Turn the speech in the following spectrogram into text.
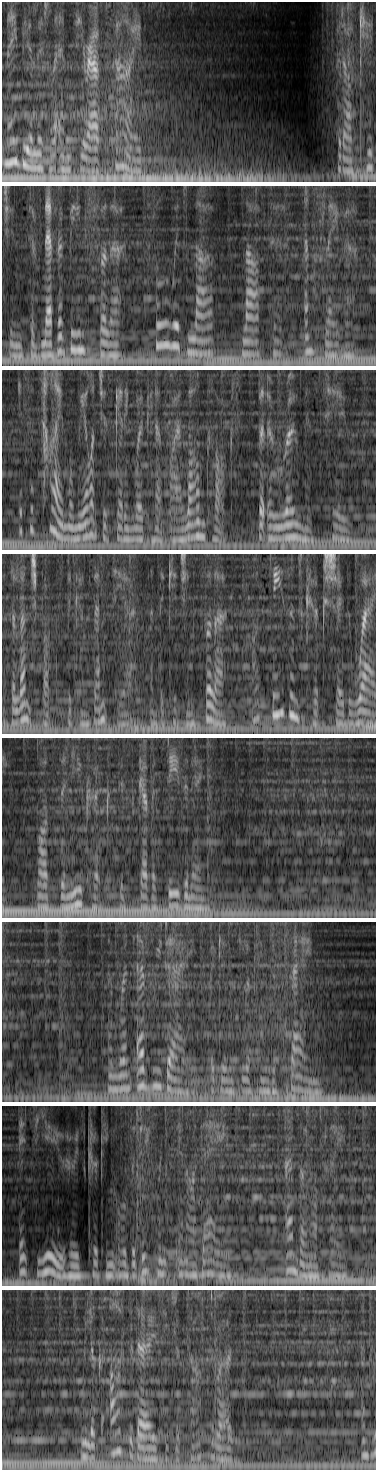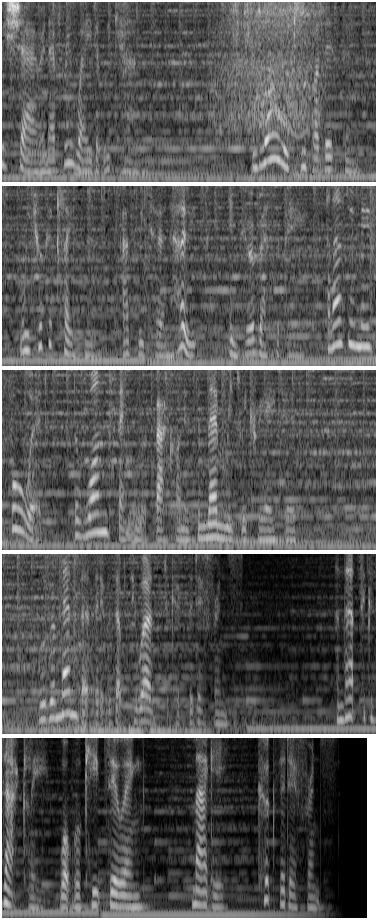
It may be a little emptier outside, but our kitchens have never been fuller, full with love, laughter, and flavour. It's a time when we aren't just getting woken up by alarm clocks, but aromas too. As the lunchbox becomes emptier and the kitchen fuller, our seasoned cooks show the way, whilst the new cooks discover seasoning. And when every day begins looking the same, it's you who is cooking all the difference in our days and on our plates. We look after those who've looked after us, and we share in every way that we can. And while we keep our distance, we cook a closeness as we turn hope into a recipe. And as we move forward, the one thing we'll look back on is the memories we created. We'll remember that it was up to us to cook the difference. And that's exactly what we'll keep doing. Maggi, cook the difference.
